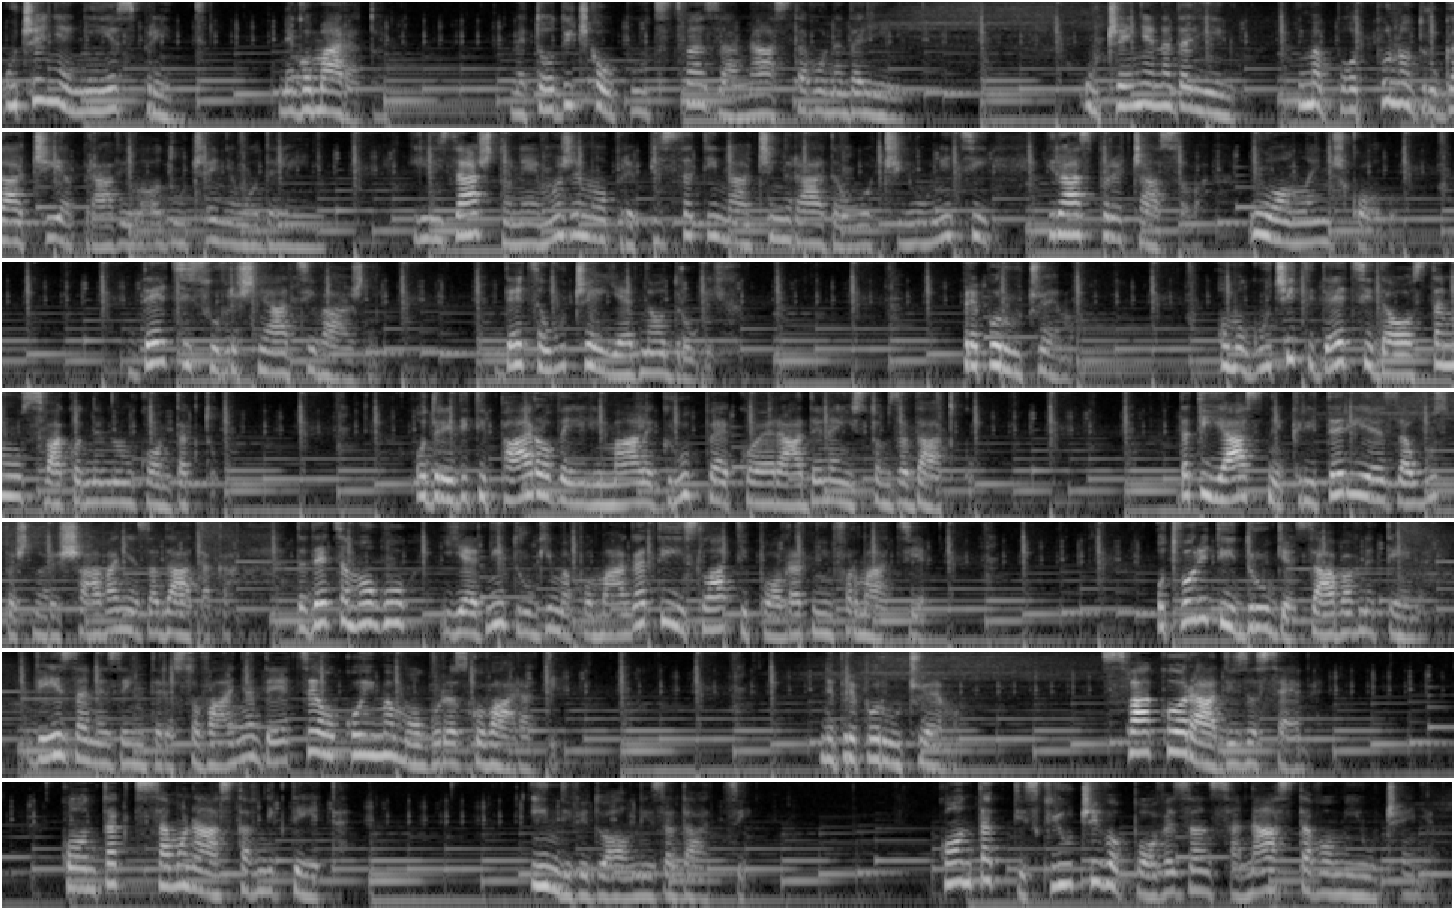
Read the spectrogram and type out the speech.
Učenje nije sprint, nego maraton. Metodička uputstva za nastavu na daljinu. Učenje na daljinu ima potpuno drugačija pravila od učenja u odelinju. Ili zašto ne možemo prepisati način rada u očionici i raspored časova u online školu. Deci su vršnjaci važni. Deca uče jedna od drugih. Preporučujemo omogućiti deci da ostanu u svakodnevnom kontaktu. Odrediti parove ili male grupe koje rade na istom zadatku. Dati jasne kriterije za uspešno rešavanje zadataka, da deca mogu jedni drugima pomagati i slati povratne informacije. Otvoriti i druge zabavne teme, vezane za interesovanja dece o kojima mogu razgovarati. Ne preporučujemo. Svako radi za sebe kontakt samo nastavnik dete. Individualni zadaci. Kontakt isključivo povezan sa nastavom i učenjem.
